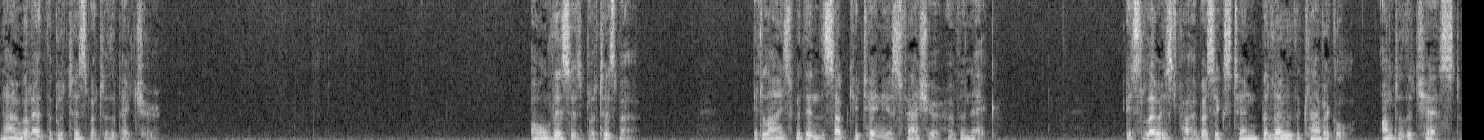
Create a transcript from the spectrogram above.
Now we'll add the platysma to the picture. All this is platysma. It lies within the subcutaneous fascia of the neck. Its lowest fibers extend below the clavicle, onto the chest.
